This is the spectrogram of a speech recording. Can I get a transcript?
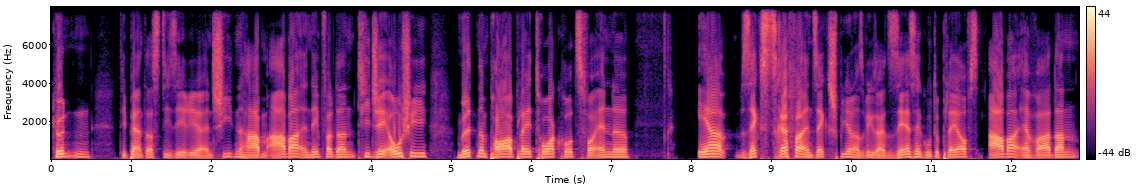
könnten die Panthers die Serie entschieden haben, aber in dem Fall dann TJ Oshie mit einem Powerplay-Tor kurz vor Ende. Er sechs Treffer in sechs Spielen, also wie gesagt, sehr, sehr gute Playoffs, aber er war dann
